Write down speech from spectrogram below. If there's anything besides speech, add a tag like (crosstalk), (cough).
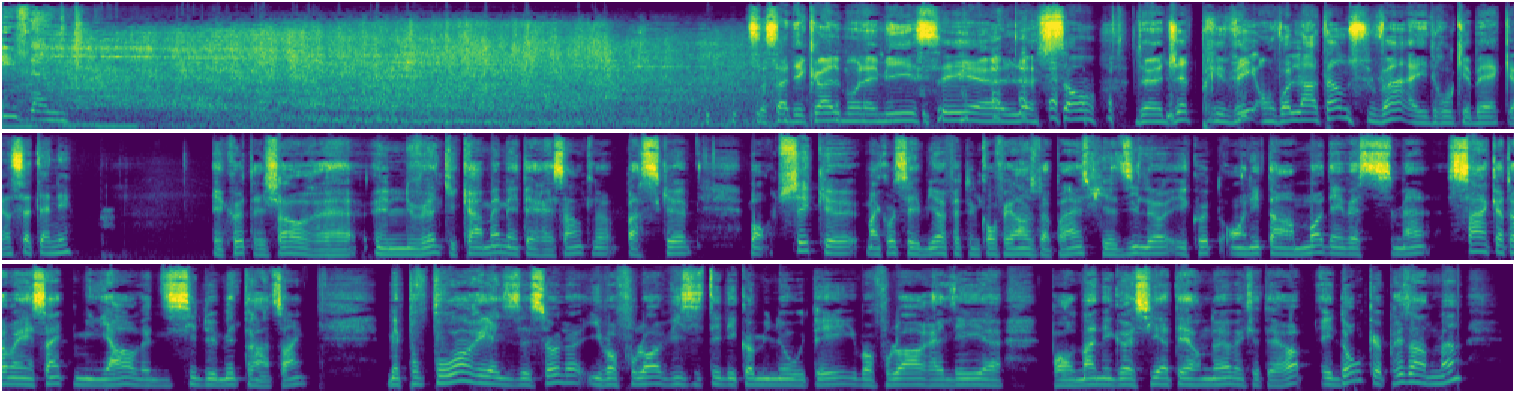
Yves Daou. Ça, ça décolle, mon ami. C'est euh, (laughs) le son d'un jet privé. On va l'entendre souvent à Hydro-Québec hein, cette année. Écoute, Richard, euh, une nouvelle qui est quand même intéressante, là, parce que, bon, tu sais que Michael Sebia a fait une conférence de presse, puis il a dit, là, écoute, on est en mode investissement, 185 milliards d'ici 2035. Mais pour pouvoir réaliser ça, là, il va falloir visiter des communautés, il va falloir aller euh, probablement négocier à Terre-Neuve, etc. Et donc, présentement,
